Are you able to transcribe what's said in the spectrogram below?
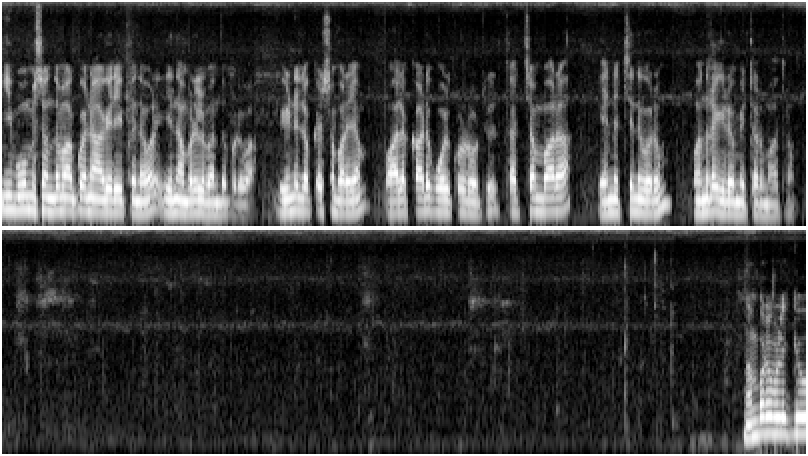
ഈ ഭൂമി സ്വന്തമാക്കുവാൻ ആഗ്രഹിക്കുന്നവർ ഈ നമ്പറിൽ ബന്ധപ്പെടുക. വീണ്ടും ലൊക്കേഷൻ പറയാം. പാലക്കാട് കോഴിക്കോട് റൂട്ടിൽ തച്ചമ്പാറ എൻ എച്ചിന് വെറും ഒന്നര കിലോമീറ്റർ മാത്രം. നമ്പർ വിളിക്കൂ.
